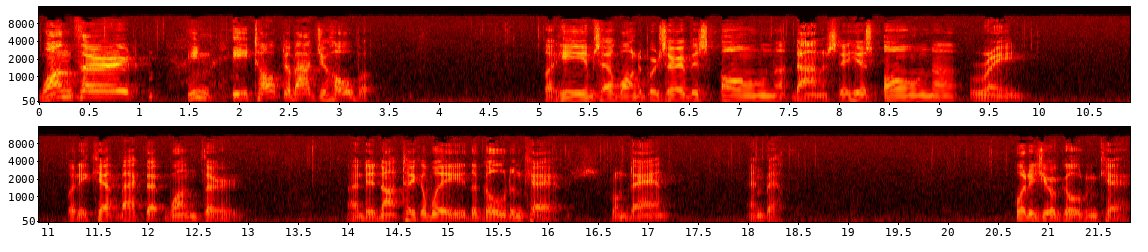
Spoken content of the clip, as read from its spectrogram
One third, he, he talked about Jehovah. But he himself wanted to preserve his own dynasty, his own uh, reign. But he kept back that one third and did not take away the golden calves from Dan and Beth. What is your golden calf?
